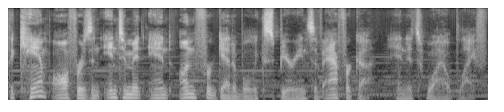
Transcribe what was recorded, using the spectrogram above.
the camp offers an intimate and unforgettable experience of Africa and its wildlife.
